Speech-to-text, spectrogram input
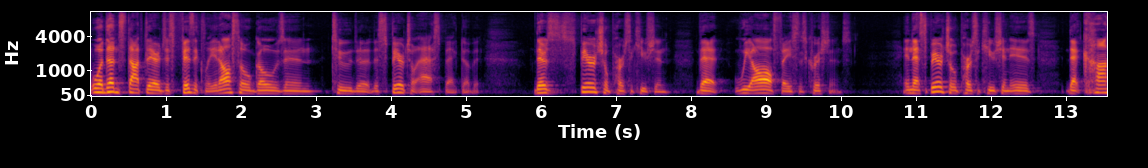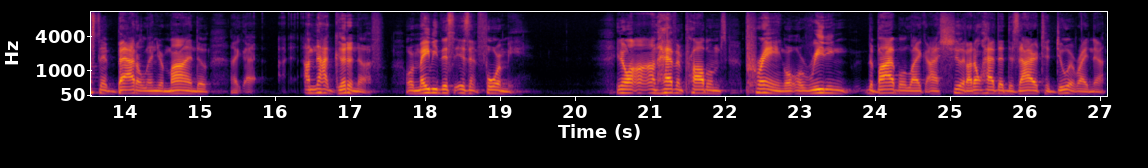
Well, it doesn't stop there just physically, it also goes into the, the spiritual aspect of it. There's spiritual persecution that we all face as Christians. And that spiritual persecution is that constant battle in your mind of, like, I, am not good enough, or maybe this isn't for me. You know, I'm having problems praying or, or reading the Bible like I should. I don't have that desire to do it right now.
